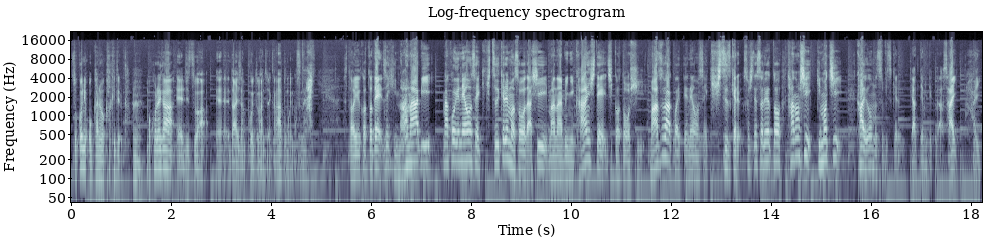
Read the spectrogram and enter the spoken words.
そこにお金をかけてるか、うん。まあ、これが、えー実は、えー大事なポイントなんじゃないかなと思いますね。ということでぜひ学び、まあ、こういうね音声聞き続けるのもそうだし学びに関して自己投資まずはこうやってね音声聞き続ける。そしてそれと楽しい気持ちいい会を結びつける。やってみてください。はい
